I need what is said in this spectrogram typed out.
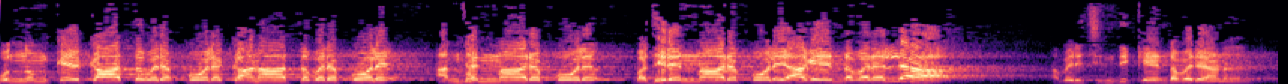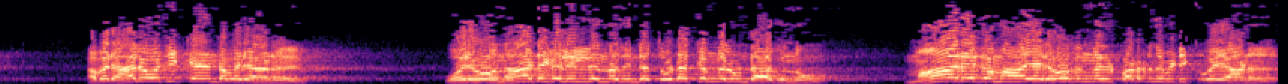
ഒന്നും കേൾക്കാത്തവരെ പോലെ കാണാത്തവരെ പോലെ അന്ധന്മാരെ പോലെ ബധിരന്മാരെ പോലെ ആകേണ്ടവരല്ല. അവർ ചിന്തിക്കേണ്ടവരാണ്. അവരാലോചിക്കേണ്ടവരാണ്. ഓരോ നാടുകളിൽ നിന്നതിന്റെ തുടക്കങ്ങൾ ഉണ്ടാകുന്നു. മാരകമായ രോഗങ്ങൾ പടർന്നു പിടിക്കുകയാണ്.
